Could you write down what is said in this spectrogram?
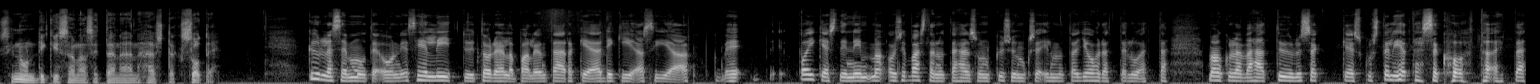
sinun digisanasi tänään hashtag sote. Kyllä se muuten on ja siihen liittyy todella paljon tärkeää digiasiaa. Me oikeasti niin mä olisin vastannut tähän sun kysymykseen ilman johdattelua, että mä oon kyllä vähän tyylyssä keskustelija tässä kohtaa, että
